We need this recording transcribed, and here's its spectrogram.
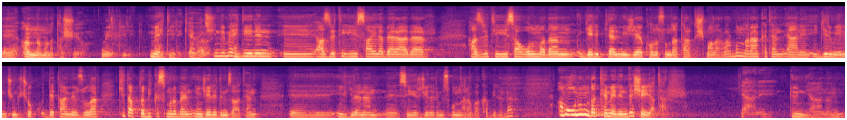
e, anlamını taşıyor. Mehdilik. Mehdilik, evet. evet. Şimdi Mehdi'nin e, Hazreti İsa ile beraber Hazreti İsa olmadan gelip gelmeyeceği konusunda tartışmalar var. Bunlara hakikaten yani girmeyelim çünkü çok detay mevzular. Kitapta bir kısmını ben inceledim zaten. E, ilgilenen e, seyircilerimiz bunlara bakabilirler. Ama onun da temelinde şey yatar. Yani dünyanın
